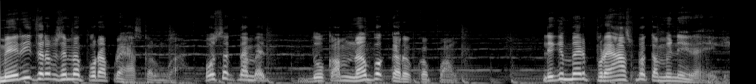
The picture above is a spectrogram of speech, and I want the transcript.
मेरी तरफ से मैं पूरा प्रयास करूंगा हो सकता है मैं दो काम न प- कर, कर पाऊं लेकिन मेरे प्रयास में कमी नहीं रहेगी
